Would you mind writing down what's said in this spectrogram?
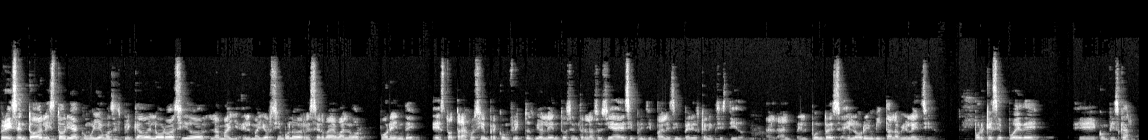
Pero dice, en toda la historia, como ya hemos explicado, el oro ha sido el mayor símbolo de reserva de valor. Por ende, esto atrajo siempre conflictos violentos entre las sociedades y principales imperios que han existido. el punto es, el oro invita a la violencia, porque se puede confiscar.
